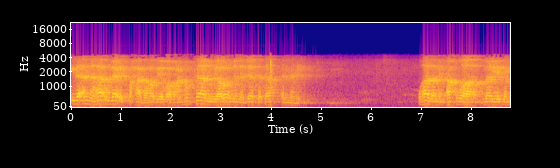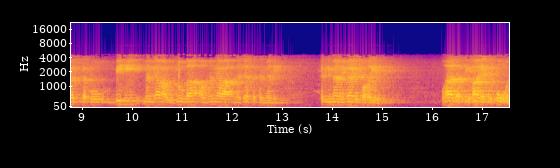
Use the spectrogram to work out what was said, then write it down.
إلى أن هؤلاء الصحابة رضي الله عنهم كانوا يرون نجاسة المني. وهذا من أقوى ما يتمسك به من يرى وجوب أو من يرى نجاسة المني كالإمام مالك وغيره. وهذا في غاية القوة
